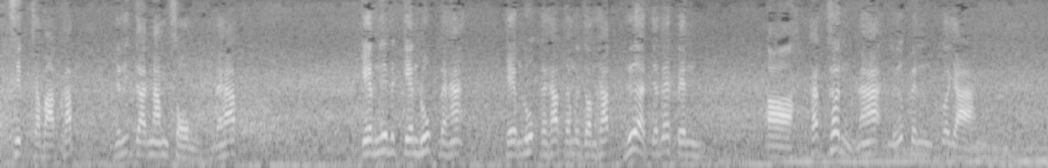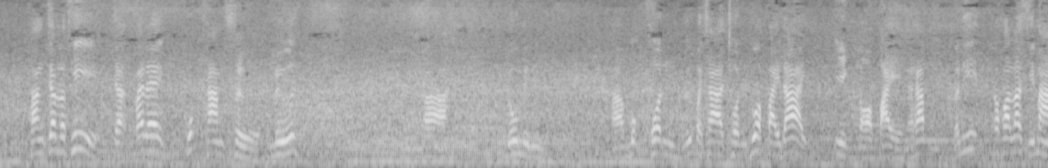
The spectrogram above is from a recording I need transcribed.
10ฉบับครับเดี๋ยวนี้จะนำส่งนะครับ เกมนี้เป็นเกมลุกนะฮะเกมลุกนะครับท่านผู้ชมครับ เพื่อจะได้เป็นอ่าคัทเทิลนะฮะหรือเป็นตัวอย่าง ทางเจ้าหน้าที่จะไม่ได้คุกคามสื่อหรืออ่าดูหมิ่น บุคคลหรือประชาชนทั่วไปได้อีกต่อไปนะครับวันนี้นครราชสีมา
